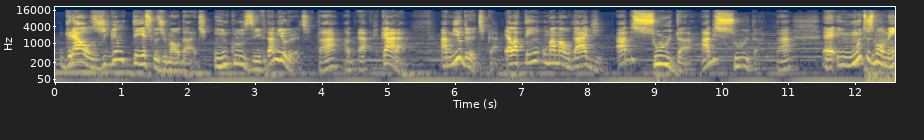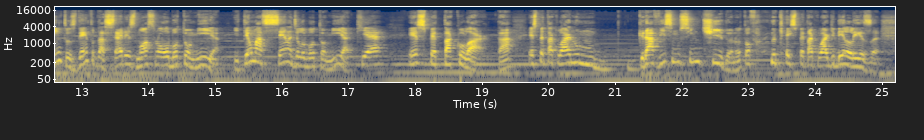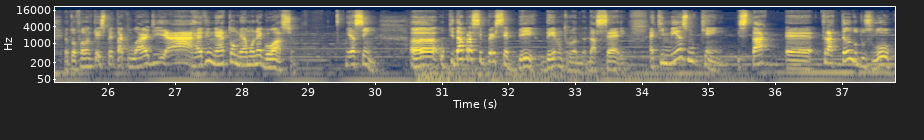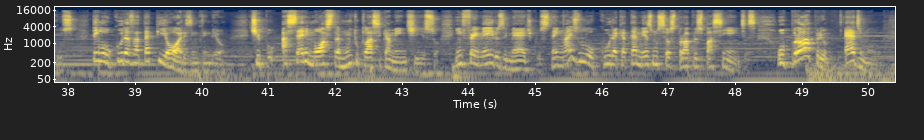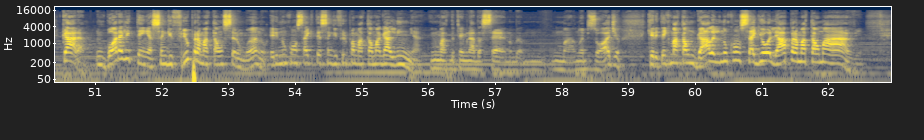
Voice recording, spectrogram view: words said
graus gigantescos de maldade, inclusive da Mildred, tá? A, a, cara, a Mildred, cara, ela tem uma maldade absurda, absurda, tá? É, em muitos momentos dentro das séries mostram a lobotomia e tem uma cena de lobotomia que é espetacular, tá? Espetacular num gravíssimo sentido. Eu não tô falando que é espetacular de beleza. Eu tô falando que é espetacular de ah, heavy metal mesmo o negócio. E assim, uh, o que dá para se perceber dentro da série é que mesmo quem está é, tratando dos loucos tem loucuras até piores, entendeu? Tipo, a série mostra muito classicamente isso. Enfermeiros e médicos têm mais loucura que até mesmo seus próprios pacientes. O próprio Edmund Cara, embora ele tenha sangue frio para matar um ser humano, ele não consegue ter sangue frio para matar uma galinha em uma determinada série, numa, num episódio, que ele tem que matar um galo, ele não consegue olhar para matar uma ave.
